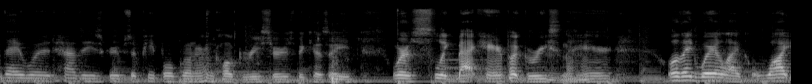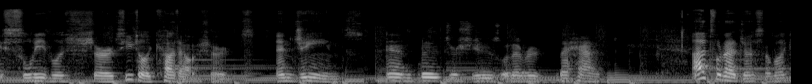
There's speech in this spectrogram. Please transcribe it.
they would have these groups of people going around called greasers because they'd wear slick back hair, put grease in the hair. Well, they'd wear like white sleeveless shirts, usually cutout shirts, and jeans, and boots or shoes, whatever they had. That's what I dressed up like.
